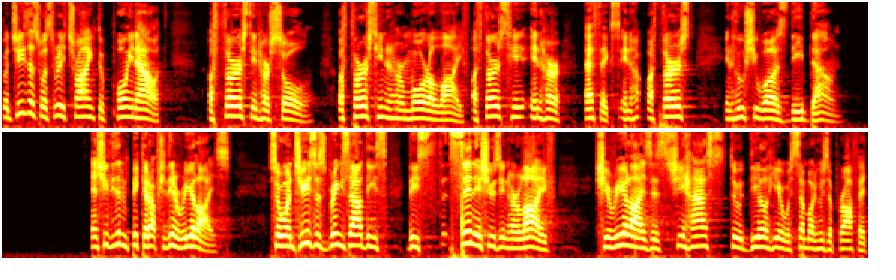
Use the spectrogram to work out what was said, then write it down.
But Jesus was really trying to point out a thirst in her soul, a thirst in her moral life, a thirst in her ethics, in her, a thirst in who she was deep down. And she didn't pick it up, she didn't realize. So when Jesus brings out these these th- sin issues in her life, she realizes she has to deal here with somebody who's a prophet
